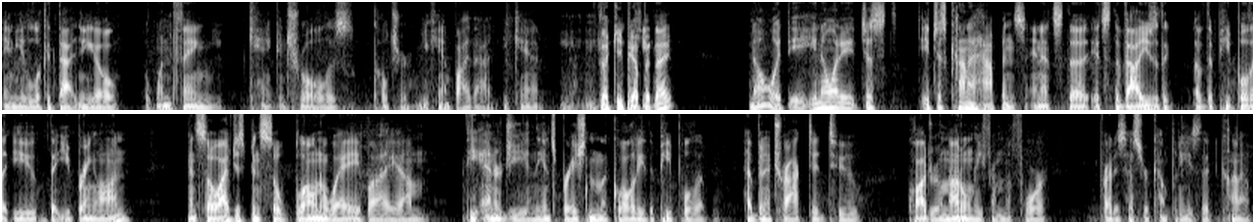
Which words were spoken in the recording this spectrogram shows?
And you look at that and you go, the one thing you can't control is culture. You can't buy that. You can't. you- does that keep you up at night? no, it, you know what? It just it just kind of happens, and it's the it's the values of the of the people that you that you bring on, and so I've just been so blown away by um, the energy and the inspiration and the quality of the people that have been attracted to QuadReal, not only from the four predecessor companies that kind of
